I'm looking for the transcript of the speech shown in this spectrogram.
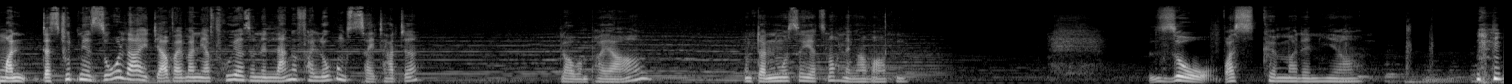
Mann, das tut mir so leid, ja, weil man ja früher so eine lange Verlobungszeit hatte. Ich glaube ein paar Jahre. Und dann muss er jetzt noch länger warten. So, was können wir denn hier?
